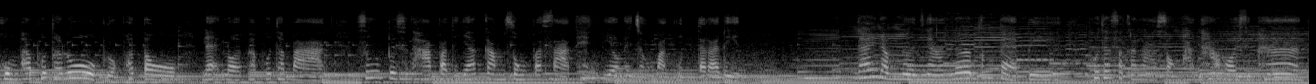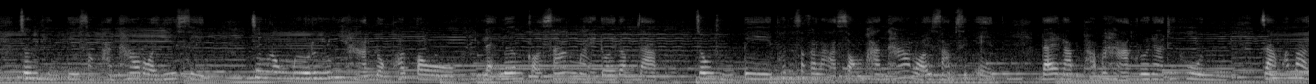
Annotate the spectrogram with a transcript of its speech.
คุมพระพุทธรูปหลวงพ่อโต และรอยพระพุทธบาท ซึ่งเป็นสถาปัตยกรรมทรงปราสาทแห่งเดียวในจังหวัดอุตรดิตถ์ได้ดำเนินงานเริ่มตั้งแต่ปี พุทธศักราช 2515 จนถึงปี 2520 จึงลงมือรื้อวิหารหลวงพ่อโต และเริ่มก่อสร้างใหม่โดยลำดับ จนถึงปีพุทธศักราช 2531 ได้รับพระมหากรุณาธิคุณ จากพระบาท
